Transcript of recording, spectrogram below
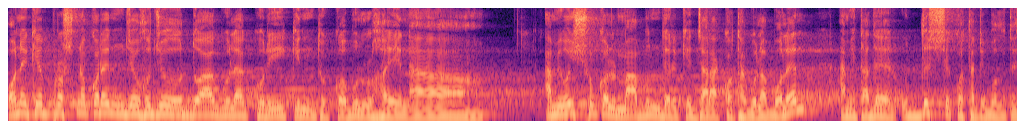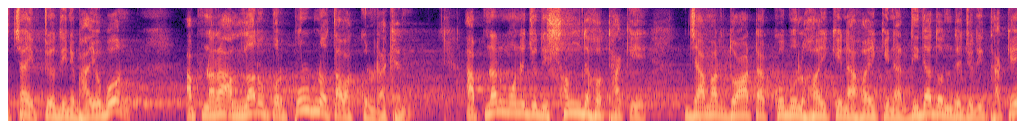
অনেকে প্রশ্ন করেন যে, হুজুর, দোয়াগুলা করি কিন্তু কবুল হয় না। আমি ওই সকল মা বোনদেরকে যারা কথাগুলা বলেন, আমি তাদের উদ্দেশ্যে কথাটি বলতে চাই। প্রিয় দিনী ভাই বোন আপনারা আল্লাহর উপর পূর্ণ তাওয়াক্কুল রাখেন। আপনার মনে যদি সন্দেহ থাকে যে আমার দোয়াটা কবুল হয় কি না হয় কি না দ্বিধাদ্বন্দ্বে যদি থাকে,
